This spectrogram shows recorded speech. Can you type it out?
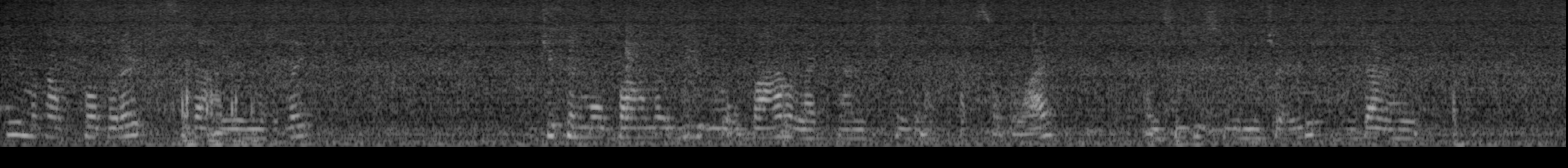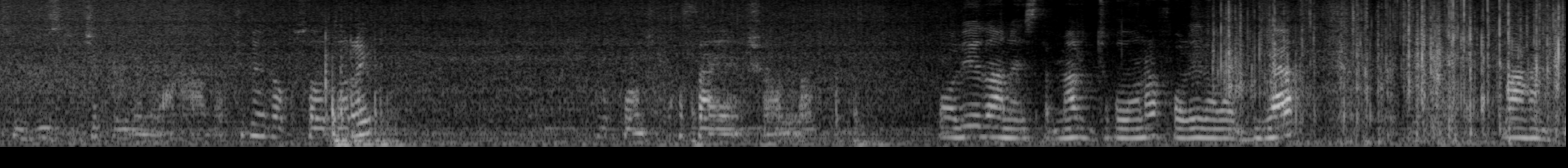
وكيما كنسoo diray sida ayuu noqday chicken ma u baahno hilib ma u baahno laakiin aan chickenka aan karsado waay aan suugiisa ma jeceli haddaanahay suugiiska chicken inuu ahaado chickenka kusoo daray markaan isku qasaya insha allah fooliyadaana isticmaal jiqoona fooliyadan waa diyaar maahan su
